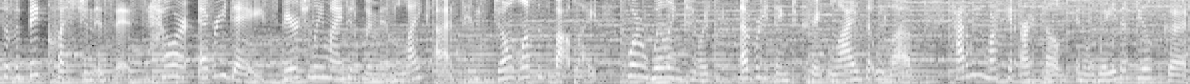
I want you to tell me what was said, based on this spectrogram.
So, the big question is this How are everyday, spiritually minded women like us who don't love the spotlight, who are willing to risk everything to create lives that we love, how do we market ourselves in a way that feels good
